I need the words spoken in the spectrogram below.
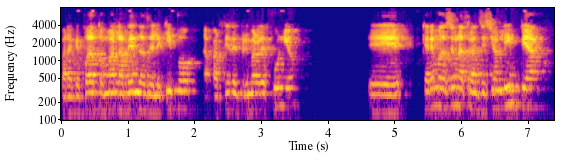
para que pueda tomar las riendas del equipo a partir del primero de junio. Eh, queremos hacer una transición limpia,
